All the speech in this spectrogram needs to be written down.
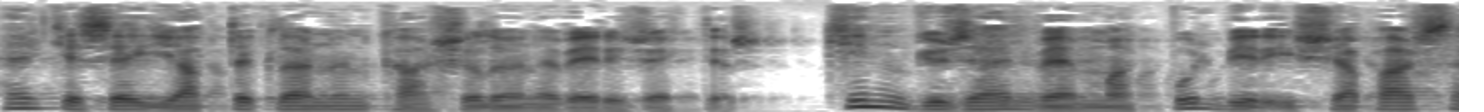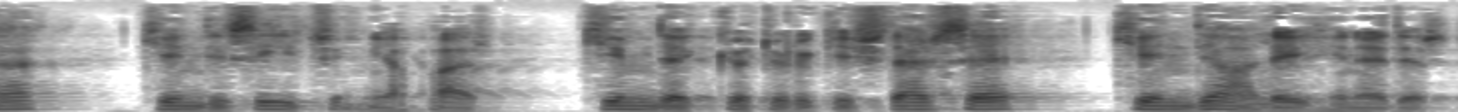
herkese yaptıklarının karşılığını verecektir. Kim güzel ve makbul bir iş yaparsa kendisi için yapar. Kim de kötülük işlerse kendi aleyhinedir.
